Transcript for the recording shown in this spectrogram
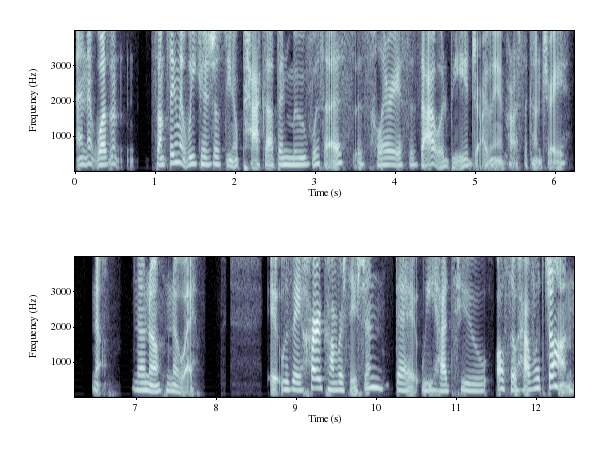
and it wasn't something that we could just, you know, pack up and move with us, as hilarious as that would be driving across the country. No, no, no, no way. It was a hard conversation that we had to also have with John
